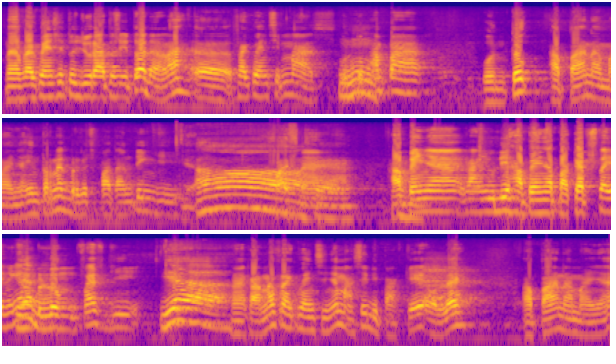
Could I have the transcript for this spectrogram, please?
Nah frekuensi 700 itu adalah eh, frekuensi emas. Untuk apa? Untuk apa namanya internet berkecepatan tinggi. Ah, Nah, oke. HP-nya Kang Yudi, HP-nya Pak Capsta ini Ya. kan belum 5G. Iya. Nah, karena frekuensinya masih dipakai oleh apa namanya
